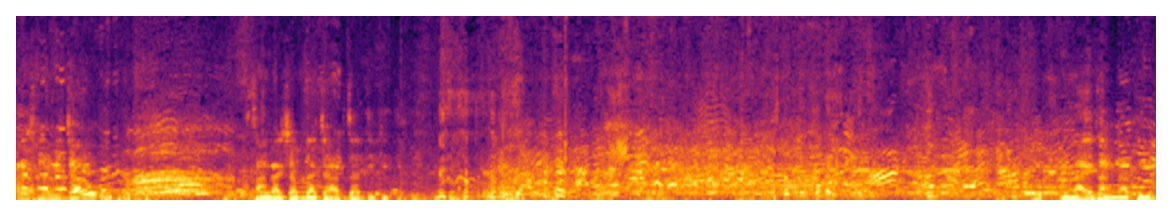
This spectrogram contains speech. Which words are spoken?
प्रश्न विचारू? सांगा शब्दाच्या आठ जाती किती. नाही सांगणार तुम्ही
